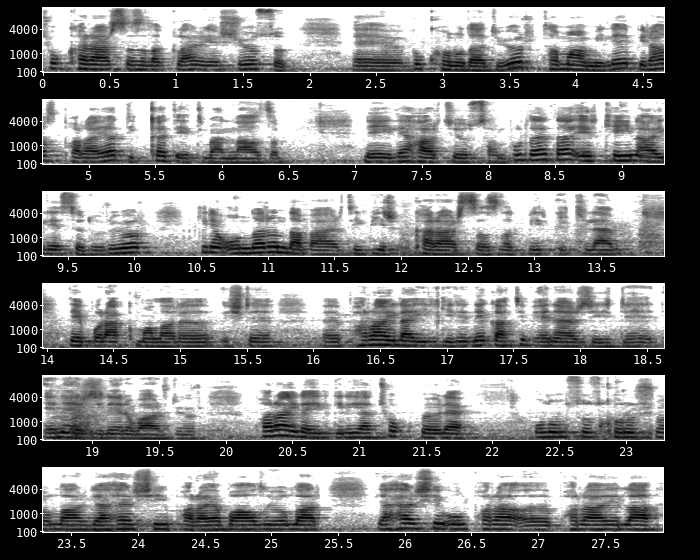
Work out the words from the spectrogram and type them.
Çok kararsızlıklar yaşıyorsun Ee, bu konuda diyor. Tamamıyla biraz paraya dikkat etmen lazım neyle harcıyorsan. Burada da erkeğin ailesi duruyor. Yine onların da verdiği bir kararsızlık, bir ikilem de bırakmaları, işte e, parayla ilgili negatif enerji enerjileri var diyor. Parayla ilgili ya çok böyle olumsuz konuşuyorlar ya her şeyi paraya bağlıyorlar ya her şey o para e, parayla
